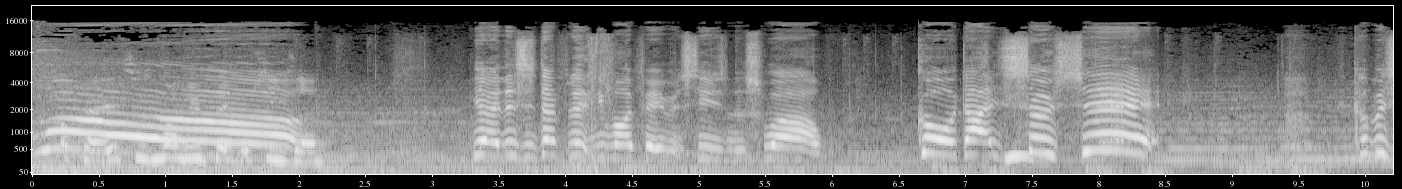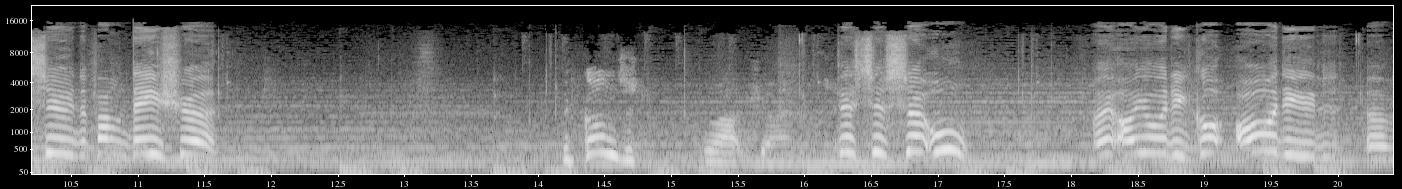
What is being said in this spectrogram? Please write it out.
Whoa! Okay, this is my new favourite season. Yeah, this is definitely my favourite season as well. God, that is so sick! Coming soon, the foundation. The guns are actually, I- This is so. Oh, I, I already got. I already. Um,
